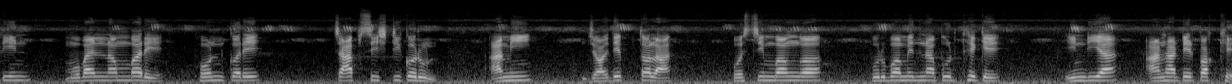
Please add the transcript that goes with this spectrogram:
তিন মোবাইল নম্বরে ফোন করে চাপ সৃষ্টি করুন। আমি জয়দেবতলা পশ্চিমবঙ্গ পূর্ব মেদিনীপুর থেকে ইন্ডিয়া আনহাটের পক্ষে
